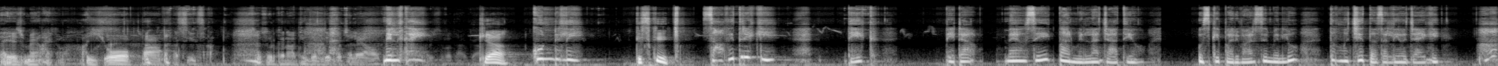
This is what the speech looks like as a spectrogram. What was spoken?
दहेज में आएगा। अयो पाप हसीन साहब ससुर के नाती जल्दी को चले आओ। मिल गई क्या? कुंडली। किसकी? सावित्री की। देख बेटा मैं उसे एक बार मिलना चाहती हूँ। उसके परिवार से मिल लूँ तो मुझे तसल्ली हो जाएगी। हाँ?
